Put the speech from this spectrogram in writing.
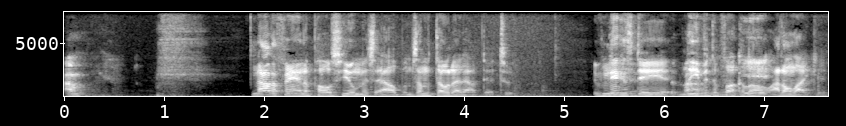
I'm Not a fan of posthumous albums. I'm gonna throw that out there too. If niggas dead, leave it the fuck alone. Yeah. I don't like it.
